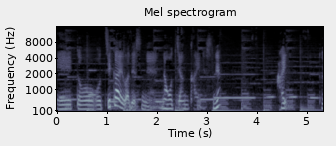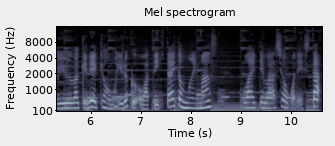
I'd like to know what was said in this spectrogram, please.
えーと、次回はですね、なおちゃん会ですね。はい。というわけで今日もゆるく終わっていきたいと思います。お相手はしょうこでした。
